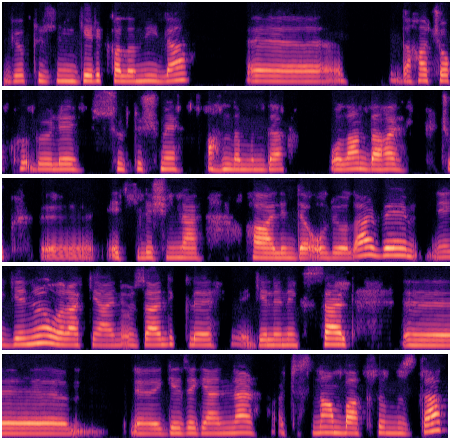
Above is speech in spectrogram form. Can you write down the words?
gökyüzünün geri kalanıyla e, daha çok böyle sürtüşme anlamında olan daha küçük e, etkileşimler halinde oluyorlar ve genel olarak yani özellikle geleneksel e, gezegenler açısından baktığımızda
